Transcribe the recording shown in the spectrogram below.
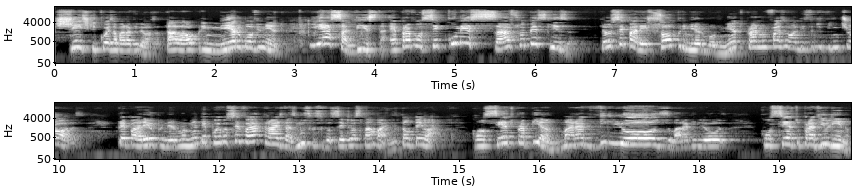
Gente, que coisa maravilhosa! Tá lá o primeiro movimento. E essa lista é para você começar a sua pesquisa. Então eu separei só o primeiro movimento para não fazer uma lista de 20 horas. Preparei o primeiro movimento, depois você vai atrás das músicas se você gostar mais. Então tem lá, concerto para piano, maravilhoso, maravilhoso. Concerto para violino.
